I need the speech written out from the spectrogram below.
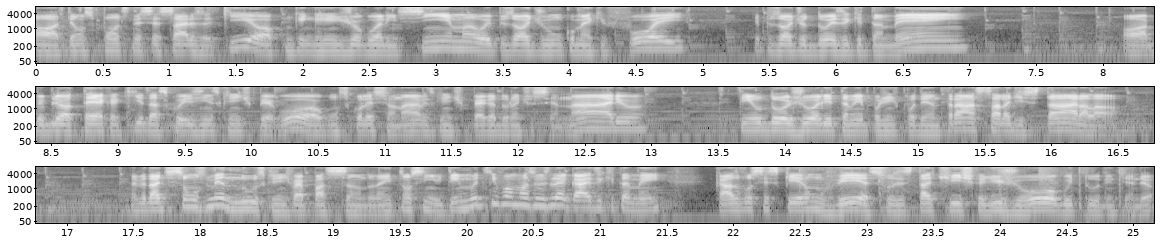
Ó, tem uns pontos necessários aqui, ó, com quem a gente jogou ali em cima. O episódio 1 como é que foi. Episódio 2 aqui também. Ó, a biblioteca aqui das coisinhas que a gente pegou, alguns colecionáveis que a gente pega durante o cenário. Tem o dojo ali também pra gente poder entrar, sala de estar, olha lá, ó. Na verdade são os menus que a gente vai passando, né? Então assim, tem muitas informações legais aqui também, caso vocês queiram ver as suas estatísticas de jogo e tudo, entendeu?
